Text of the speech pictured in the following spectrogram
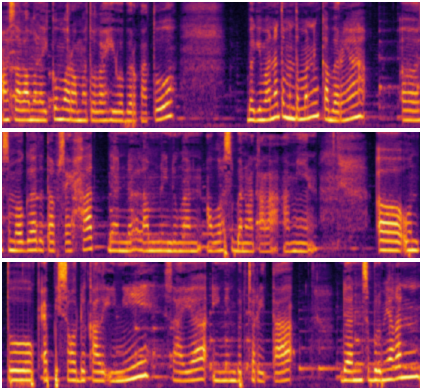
Assalamualaikum warahmatullahi wabarakatuh Bagaimana teman-teman kabarnya? Uh, semoga tetap sehat dan dalam lindungan Allah Subhanahu wa taala. Amin. Uh, untuk episode kali ini saya ingin bercerita dan sebelumnya kan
